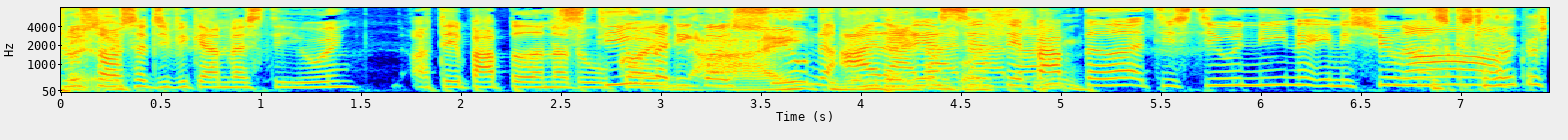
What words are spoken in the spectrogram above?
plus også, at de vil gerne være stive, ikke? Og det er bare bedre, når du Stive, går når i... de går i Nej, 7. det Nej, nej, er nej, det, jeg nej, siger. nej, Det er bare bedre, at de er stive i 9. end i 7. Nå. Det skal slet ikke være...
